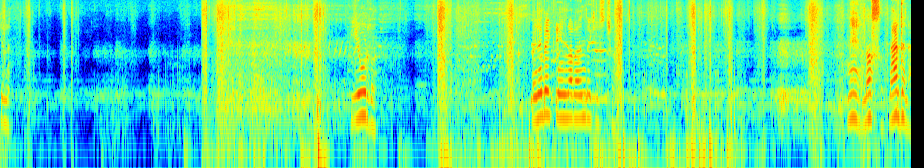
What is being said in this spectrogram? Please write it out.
Gelin. İyi vurdu. Beni bekleyin la ben de keseceğim. Nasıl? Neredeler?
